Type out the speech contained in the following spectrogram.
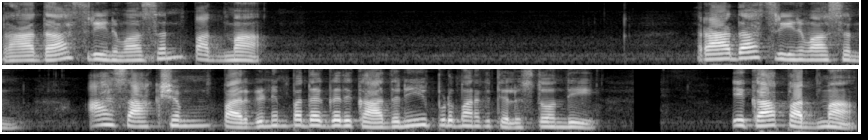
రాధా శ్రీనివాసన్ పద్మ. రాధా శ్రీనివాసన్ ఆ సాక్ష్యం పరిగణింపదగ్గది కాదని ఇప్పుడు మనకు తెలుస్తోంది. ఇక పద్మ.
